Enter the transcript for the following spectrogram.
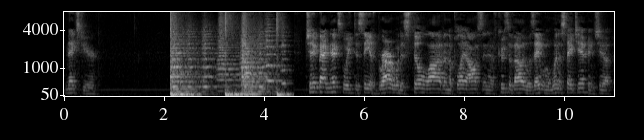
next year. Check back next week to see if Briarwood is still alive in the playoffs and if Coosa Valley was able to win a state championship.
